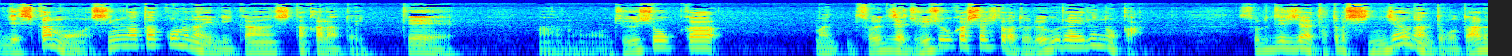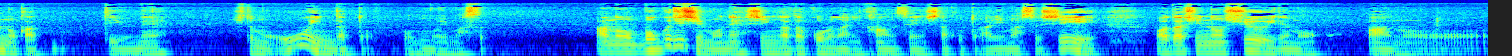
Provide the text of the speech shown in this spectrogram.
で、しかも新型コロナに罹患したからといって、あの、重症化、まあ、それでじゃあ重症化した人がどれぐらいいるのか。それでじゃあ、例えば死んじゃうなんてことあるのかっていうね。人も多いんだと思います。あの僕自身もね新型コロナに感染したことありますし私の周囲でもあの、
